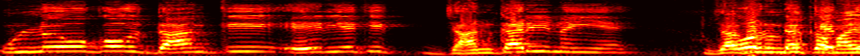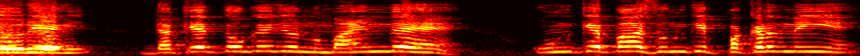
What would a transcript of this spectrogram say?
उन लोगों को उस डांग की एरिया की जानकारी नहीं है। होगी। डकैतों के जो नुमाइंदे हैं उनके पास उनकी पकड़ नहीं है।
